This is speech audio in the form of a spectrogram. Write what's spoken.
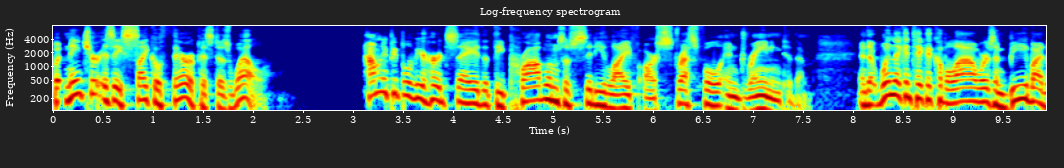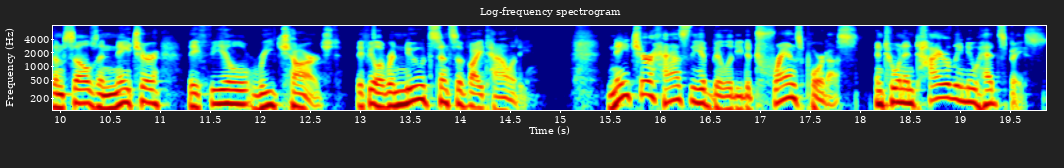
but nature is a psychotherapist as well. How many people have you heard say that the problems of city life are stressful and draining to them? And that when they can take a couple hours and be by themselves in nature, they feel recharged. They feel a renewed sense of vitality. Nature has the ability to transport us into an entirely new headspace.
